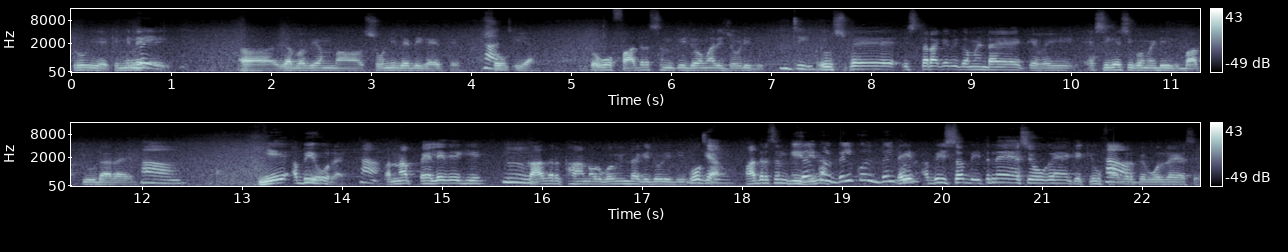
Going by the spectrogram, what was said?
ट्रू ही है कि मिलेगा ही। जब अभी हम अ, सोनी पे भी गए थे हाँ शो किया तो वो फादर सन की जो हमारी जोड़ी थी जी। उस पे इस तरह के भी कमेंट आए कि भाई ऐसी कैसी कॉमेडी बाप क्यों उड़ा रहा है? हाँ। ये अभी हो रहा है। हाँ। वरना पहले देखिए हम्म, कादर खान और गोविंदा की जोड़ी थी। वो क्या? फादर सन की बिल्कुल, थी ना। बिल्कुल बिल्कुल बिल्कुल। लेकिन अभी सब इतने ऐसे हो गए हैं कि क्यों हाँ। फादर पे बोल रहे हैं ऐसे?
